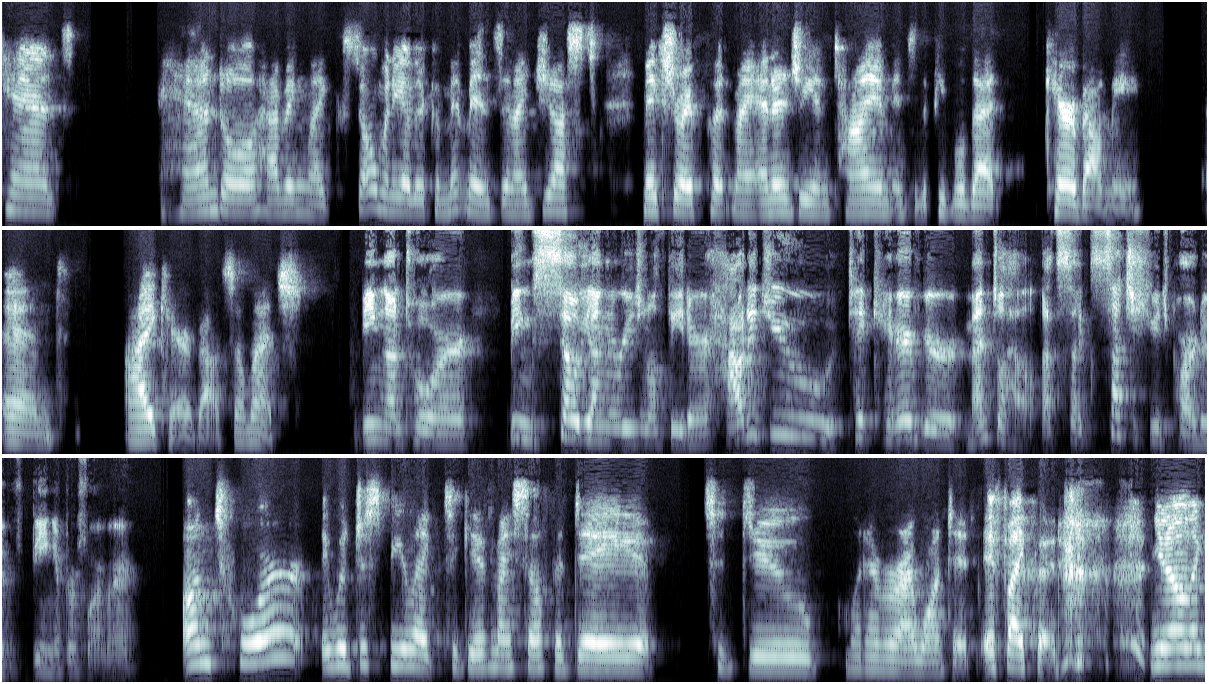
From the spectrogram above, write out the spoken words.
can't handle having like so many other commitments, and I just make sure I put my energy and time into the people that care about me and I care about so much. Being on tour, being so young in regional theater, how did you take care of your mental health? That's like such a huge part of being a performer. On tour, it would just be like to give myself a day to do whatever I wanted if I could. you know, like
